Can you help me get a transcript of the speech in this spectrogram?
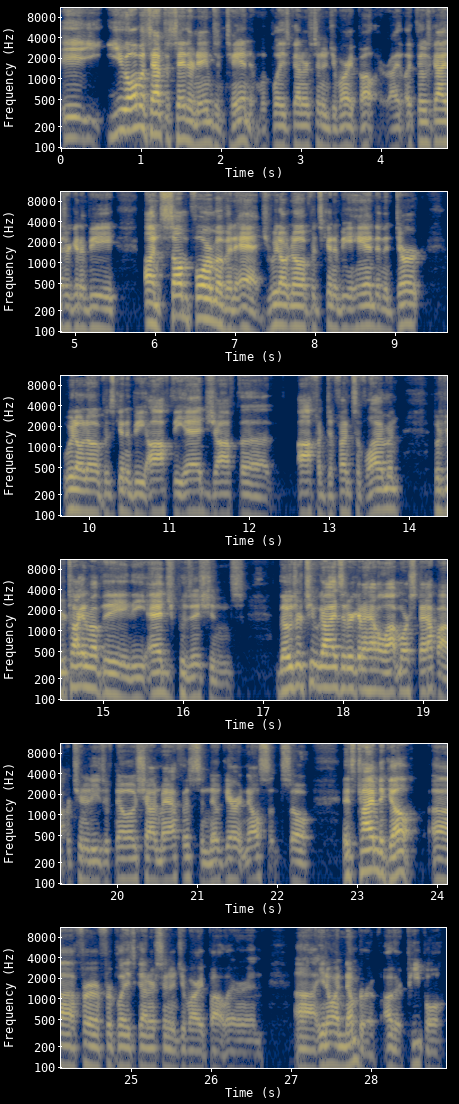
you almost have to say their names in tandem with Blaise Gunnerson and Jimari Butler, right? Like those guys are going to be on some form of an edge. We don't know if it's going to be hand in the dirt we don't know if it's going to be off the edge, off the off a defensive lineman. But if you're talking about the the edge positions, those are two guys that are going to have a lot more snap opportunities with no Ochaun Mathis and no Garrett Nelson. So it's time to go uh, for for Blaise Gunnerson and Jimari Butler and uh, you know a number of other people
